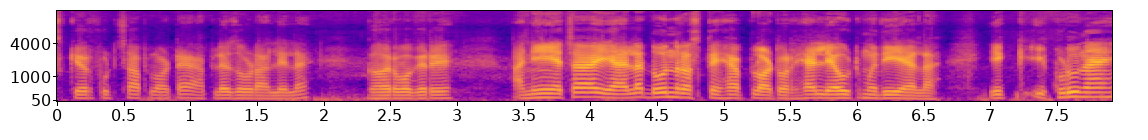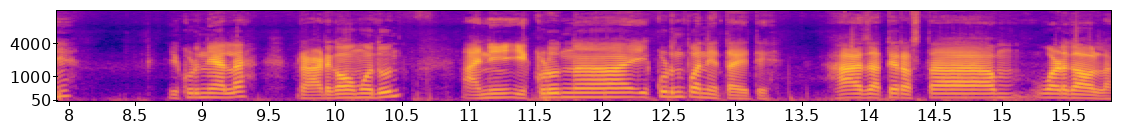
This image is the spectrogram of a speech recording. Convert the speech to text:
स्क्वेअर फूटचा प्लॉट आहे. आपल्याजवळ आलेला आहे. घर वगैरे. आणि याचा यायला दोन रस्ते ह्या प्लॉटवर ह्या लेआउटमध्ये यायला. एक इकडून आहे इकडून यायला. राडगावमधून आणि इकडून इकडून पण येता येते. हा जाते रस्ता वडगावला.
